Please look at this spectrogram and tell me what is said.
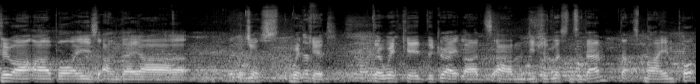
who are our boys and they are just wicked. They're wicked, they're great lads, and you should listen to them. That's my input.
